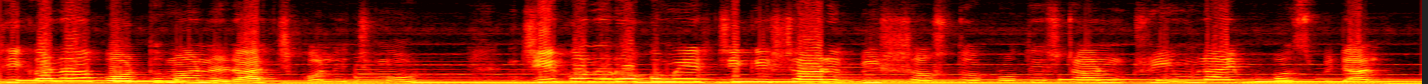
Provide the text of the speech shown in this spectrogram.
ঠিকানা বর্ধমান রাজ কলেজ মোড়। যে কোনো রকমের চিকিৎসার বিশ্বস্ত প্রতিষ্ঠান ড্রিম লাইফ হসপিটাল।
